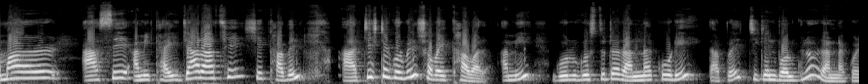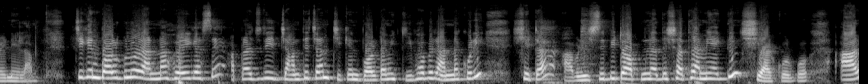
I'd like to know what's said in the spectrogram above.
আমার আছে, আমি খাই, যার আছে, সে খাবেন। আর চেষ্টা করবেন সবাই খাওয়ার। আমি গরুর গোস্তটা রান্না করে, তারপরে চিকেন বলগুলো রান্না করে নিলাম। চিকেন বলগুলো রান্না হয়ে গেছে। আপনারা যদি জানতে চান চিকেন বলটা আমি কীভাবে রান্না করি, সেটা রেসিপিটা আপনাদের সাথে আমি একদিন শেয়ার করব। আর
